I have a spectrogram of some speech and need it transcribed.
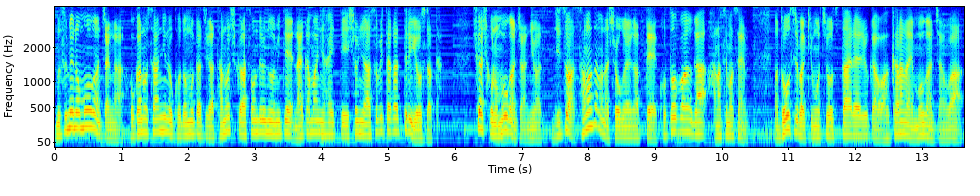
娘のモーガンちゃんが他の3人の子供たちが楽しく遊んでいるのを見て仲間に入って一緒に遊びたがっている様子だった。しかしこのモーガンちゃんには実は様々な障害があって言葉が話せません、まあ、どうすれば気持ちを伝えられるかわからないモーガンちゃんは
